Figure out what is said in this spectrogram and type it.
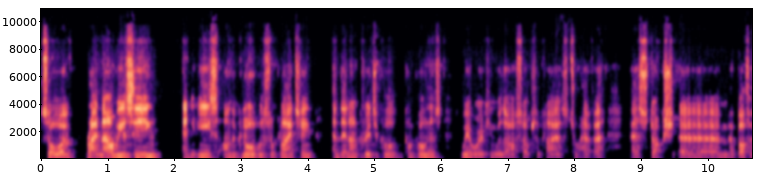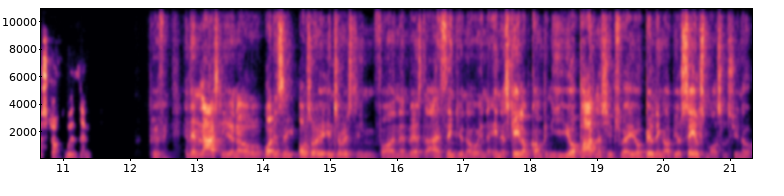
So um, right now we are seeing an ease on the global supply chain, and then on critical components, we are working with our sub-suppliers to have a, stock, um, a buffer stock with them. Perfect. And then lastly, you know, what is also interesting for an investor, I think, you know, in, in a scale up company, your partnerships where you're building up your sales muscles, you know,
